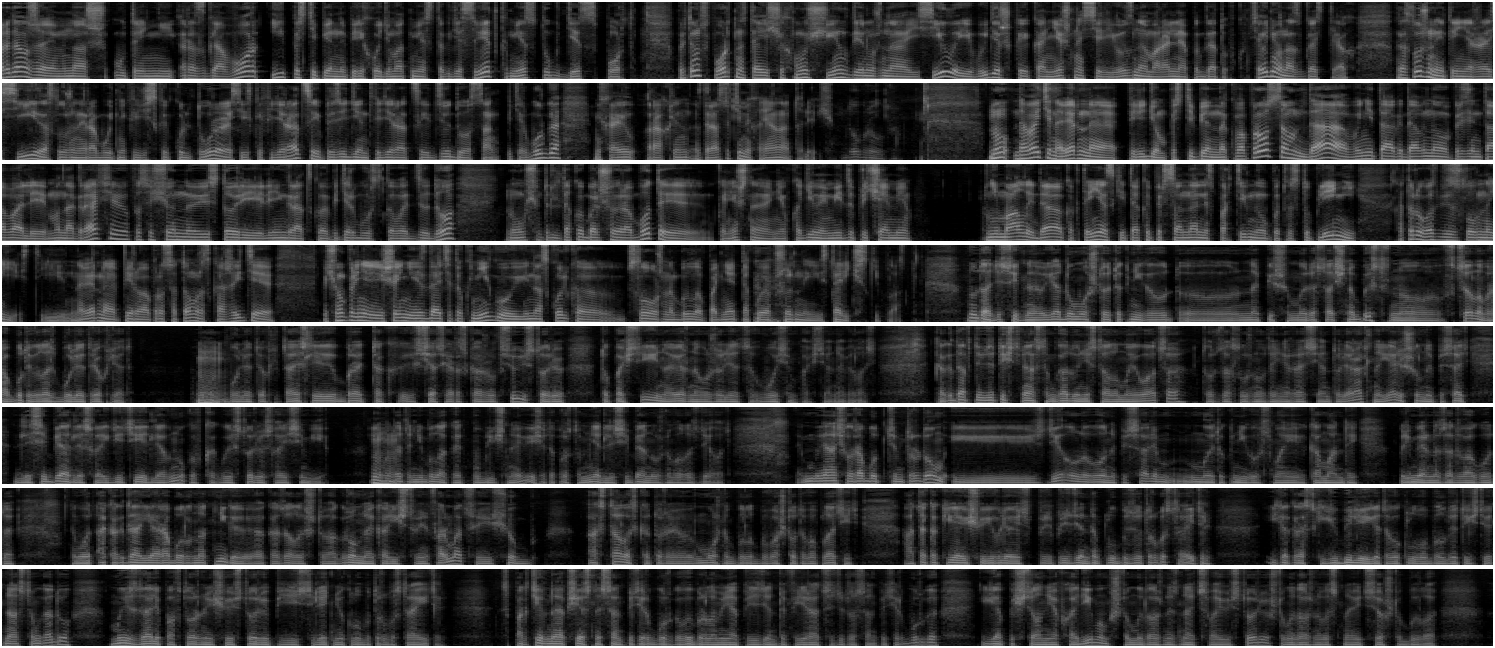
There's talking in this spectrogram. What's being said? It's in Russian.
Продолжаем наш утренний разговор и постепенно переходим от места, где свет, к месту, где спорт. Притом спорт настоящих мужчин, где нужна и сила, и выдержка, и, конечно, серьезная моральная подготовка. Сегодня у нас в гостях заслуженный тренер России, заслуженный работник физической культуры Российской Федерации, президент Федерации дзюдо Санкт-Петербурга Михаил Рахлин. Здравствуйте, Михаил Анатольевич. Доброе утро. Ну, давайте, наверное, перейдем постепенно к вопросам. Да, вы не так давно презентовали монографию, посвященную истории ленинградского, петербургского дзюдо. Ну, в общем-то, для такой большой работы, конечно, необходимо иметь за плечами немалый, да, как тренерский, так и персональный спортивный опыт выступлений, который у вас, безусловно, есть. И, наверное, первый вопрос о том, расскажите, Почему приняли решение издать эту книгу и насколько сложно было поднять такой обширный исторический пласт? Ну да, действительно, я думал, что эта книга э, напишем мы достаточно быстро, но в целом работа велась более трех лет. Mm-hmm. Более трех лет. А если брать так, сейчас я расскажу всю историю, то почти, наверное, уже лет восемь почти она велась. Когда в 2013 году не стало моего отца, тоже заслуженного тренера России Анатолия Рахлина, я решил написать для себя, для своих детей, для внуков, как бы историю своей семьи. Угу. Вот это не была какая-то публичная вещь, это просто мне для себя нужно было сделать. Я начал работать этим трудом и сделал его, написали мы эту книгу с моей командой примерно за два года. Вот. А когда я работал над книгой, оказалось, что огромное количество информации еще осталось, которое можно было бы во что-то воплотить. А так как я еще являюсь президентом клуба «Зотрубостроитель», и как раз-таки юбилей этого клуба был в 2019 году, мы издали повторно еще историю 50-летнего клуба «Трубостроитель». Спортивная общественность Санкт-Петербурга выбрала меня президентом Федерации дзюдо Санкт-Петербурга, и я посчитал необходимым, что мы должны знать свою историю, что мы должны восстановить все, что было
